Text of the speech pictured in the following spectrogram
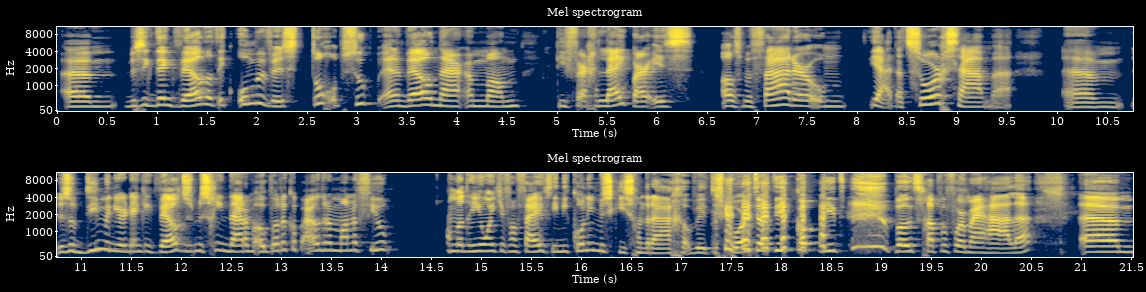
Ehm, dus ik denk wel dat ik onbewust toch op zoek ben wel naar een man die vergelijkbaar is als mijn vader om ja, dat zorgzame. Ehm, dus op die manier denk ik wel. Dus misschien daarom ook dat ik op oudere mannen viel omdat een jongetje van 15, die kon niet mijn skis gaan dragen op wintersport. of die kon niet boodschappen voor mij halen. Ehm,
